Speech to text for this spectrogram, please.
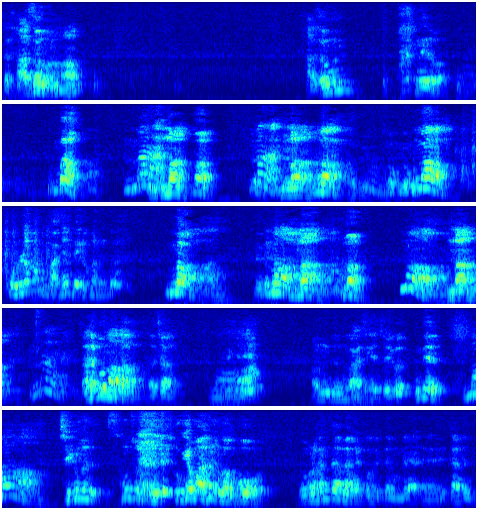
자 사성은 마. 사성은 확 내려와. 마. 마. 마. 마. 마. 마. 마. 너무 너무 마. 올라가는 거 아니야? 내려가는 거야? 마. 내려와. 마. 마. 마. 마. 마. 자, 해봅니다. 자, 마, 어느 정도 아시겠죠? 이거 근데 마. 지금은 성조 소개만 하는 거고 이걸 한 다음에 할 거기 때문에 예, 일단은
